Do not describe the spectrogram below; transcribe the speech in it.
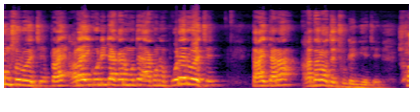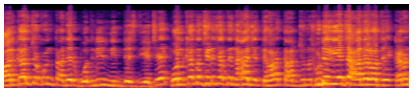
অংশ রয়েছে, প্রায় আড়াই কোটি টাকার মতো এখনও পড়ে রয়েছে। তাই তারা আদালতে ছুটে গিয়েছে। সরকার যখন তাদের বদলির নির্দেশ দিয়েছে, কলকাতা ছেড়ে যাতে না যেতে হয়, তার জন্য ছুটে গিয়েছে আদালতে, কারণ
